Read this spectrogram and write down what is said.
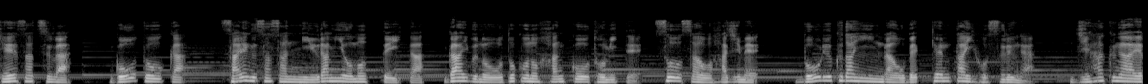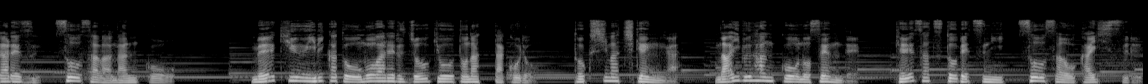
警察は強盗か三枝さんに恨みを持っていた外部の男の犯行とみて捜査を始め暴力団員らを別件逮捕するが自白が得られず捜査は難航。迷宮入りかと思われる状況となった頃徳島地検が内部犯行の線で警察と別に捜査を開始する。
